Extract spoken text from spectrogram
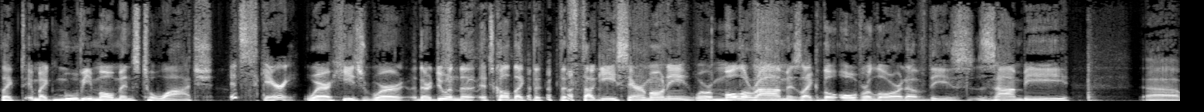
like like movie moments to watch It's scary. where he's where they're doing the it's called like the the Thuggee ceremony where Mola Ram is like the overlord of these zombie uh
